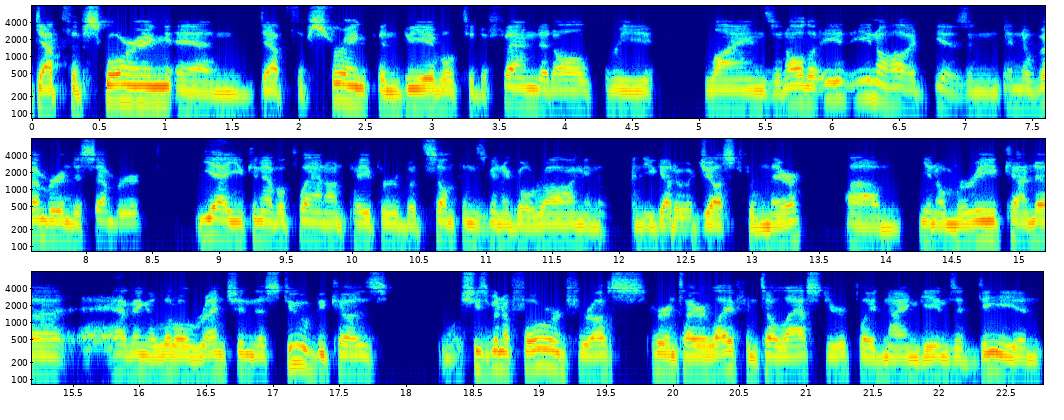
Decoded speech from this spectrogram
depth of scoring and depth of strength and be able to defend at all three lines and all the you know how it is in, in November and December. Yeah, you can have a plan on paper, but something's going to go wrong, and, and you got to adjust from there. Um, you know, Marie kind of having a little wrench in this too because she's been a forward for us her entire life until last year. Played nine games at D and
